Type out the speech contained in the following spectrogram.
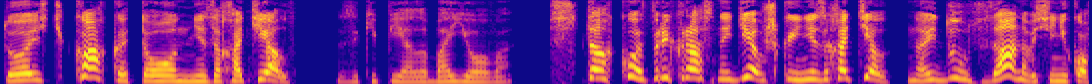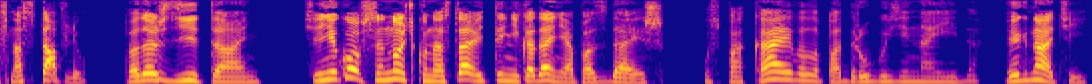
То есть как это он не захотел?» — закипела Боева. С такой прекрасной девушкой не захотел. Найду, заново синяков наставлю. Подожди, Тань. Синяков сыночку наставить ты никогда не опоздаешь. Успокаивала подругу Зинаида. Игнатий,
